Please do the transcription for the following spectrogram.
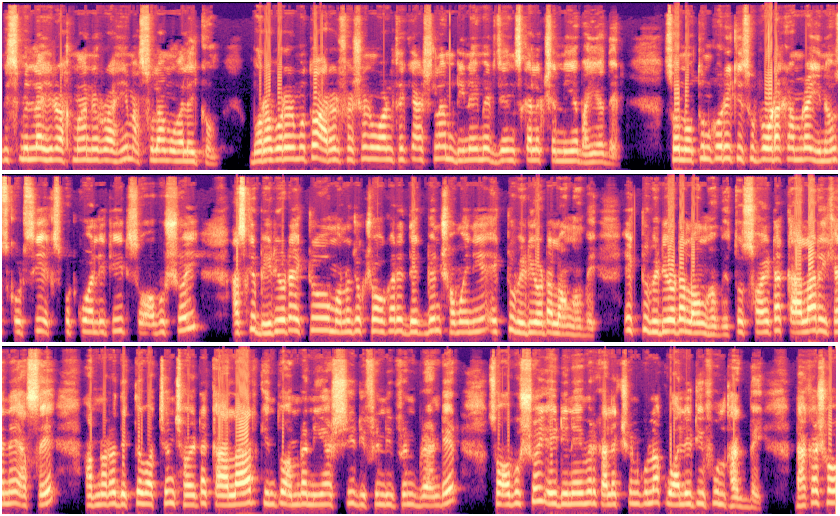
বিসমিল্লাহ রহমান রাহিম, আসসালামু আলাইকুম। বরাবরের মতো আরের ফ্যাশন ওয়ার্ল্ড থেকে আসলাম ডিনাইমের জেন্টস কালেকশন নিয়ে ভাইয়াদের। সো নতুন করে কিছু প্রোডাক্ট আমরা ইনহাউস করছি এক্সপোর্ট কোয়ালিটির সো অবশ্যই আজকে ভিডিওটা একটু মনোযোগ সহকারে দেখবেন, সময় নিয়ে একটু ভিডিওটা লং হবে। একটু ভিডিওটা লং হবে। তো, ছয়টা কালার এখানে আছে। আপনারা দেখতে পাচ্ছেন ছয়টা কালার কিন্তু আমরা নিয়ে আসছি ডিফারেন্ট ডিফারেন্ট ব্র্যান্ডের সো অবশ্যই এই ডিনাইমের কালেকশনগুলো কোয়ালিটিফুল থাকবে। ঢাকা সহ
